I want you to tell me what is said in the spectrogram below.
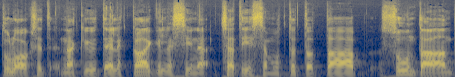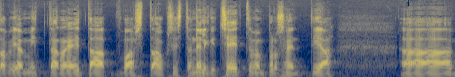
tulokset näkyy teille kaikille siinä chatissa, mutta tota, suuntaa antavia mittareita vastauksista 47 prosenttia, ää,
